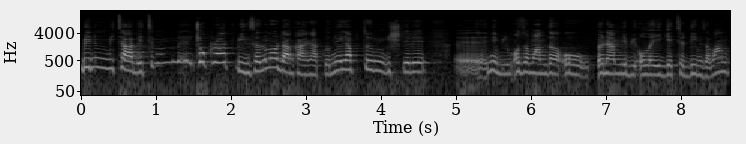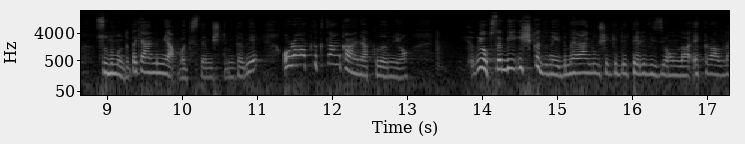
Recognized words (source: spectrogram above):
benim hitabetim e, çok rahat bir insanım oradan kaynaklanıyor. Yaptığım işleri e, ne bileyim o zaman da o önemli bir olayı getirdiğim zaman sunumunda da kendim yapmak istemiştim tabii. O rahatlıktan kaynaklanıyor. Yoksa bir iş kadınıydım herhangi bir şekilde televizyonla, ekranla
